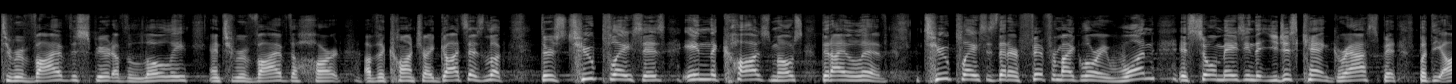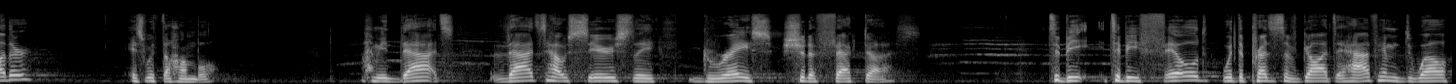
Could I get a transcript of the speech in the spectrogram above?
to revive the spirit of the lowly and to revive the heart of the contrite. God says, Look, there's two places in the cosmos that I live, two places that are fit for my glory. One is so amazing that you just can't grasp it, but the other is with the humble. I mean, that's, that's how seriously grace should affect us to be, to be filled with the presence of God, to have Him dwell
